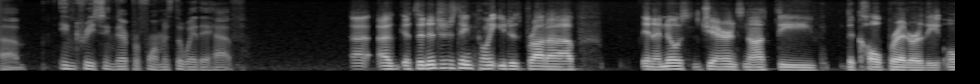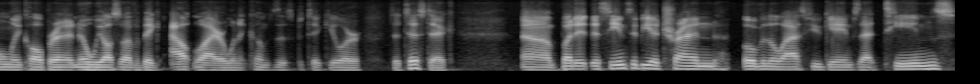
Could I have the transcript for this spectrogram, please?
um, increasing their performance the way they have. Uh, uh, it's an interesting point you just brought up, and I know Jarron's not the the culprit or the only culprit. I know we also have a big outlier when it comes to this particular statistic, uh, but it, it seems to be a trend over the last few games that teams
